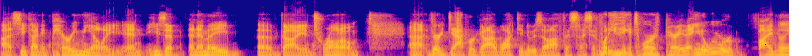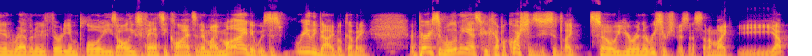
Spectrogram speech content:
uh, see a guy named perry miele and he's a an m&a uh, guy in toronto. Uh, very dapper guy walked into his office and i said what do you think it's worth perry? And, you know we were 5 million in revenue 30 employees all these fancy clients and in my mind it was this really valuable company. And perry said well let me ask you a couple questions. He said like so you're in the research business? And i'm like yep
